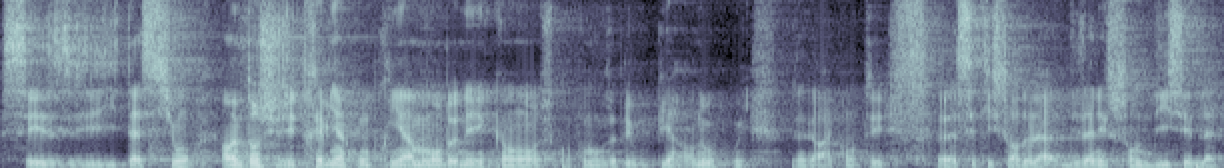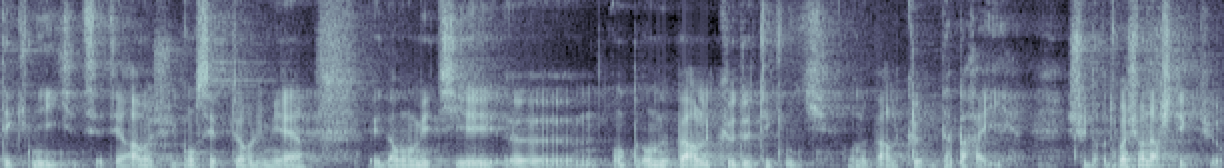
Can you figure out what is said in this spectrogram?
ces hésitations. En même temps, j'ai très bien compris à un moment donné, quand, comment vous appelez vous, Pierre Arnaud, oui, vous avez raconté euh, cette histoire des années 70 et de la technique, etc. Moi, je suis concepteur lumière, et dans mon métier, euh, on, ne parle que de technique, on ne parle que d'appareil. Moi, je suis en architecture.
